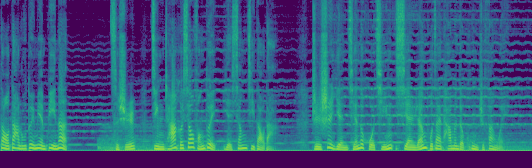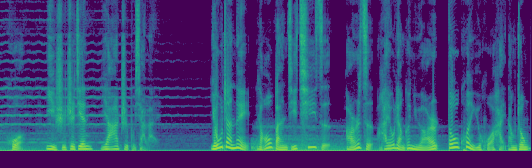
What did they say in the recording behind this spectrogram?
到大路对面避难。此时，警察和消防队也相继到达。只是眼前的火情显然不在他们的控制范围，火一时之间压制不下来。油站内，老板及妻子、儿子还有两个女儿都困于火海当中。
